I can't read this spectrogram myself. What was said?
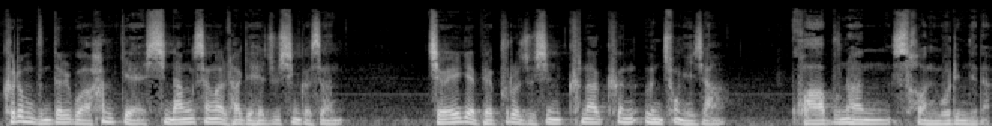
그런 분들과 함께 신앙생활하게 해주신 것은 저에게 베풀어 주신 크나큰 은총이자 과분한 선물입니다.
